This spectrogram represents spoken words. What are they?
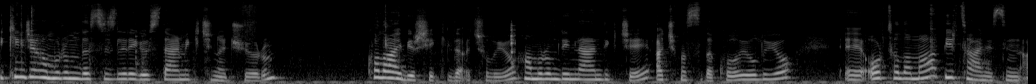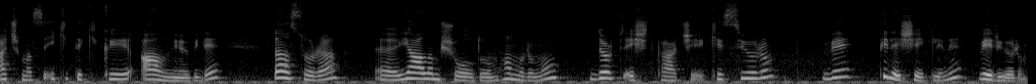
İkinci hamurumu da sizlere göstermek için açıyorum. kolay bir şekilde açılıyor. Hamurum dinlendikçe açması da kolay oluyor. E, ortalama bir tanesinin açması 2 dakikayı almıyor bile. Daha sonra e, yağlamış olduğum hamurumu 4 eşit parçaya kesiyorum ve pile şeklini veriyorum.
